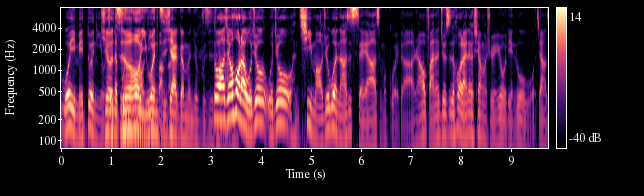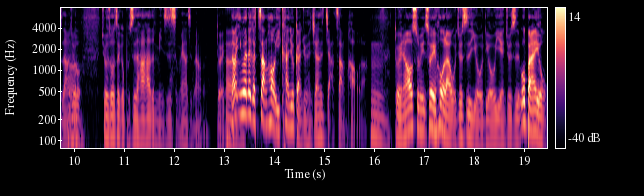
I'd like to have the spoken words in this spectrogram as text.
我也没对你有真的不的地后一问之下，根本就不是。对啊，结果后来我就我就很气嘛，我就问啊是谁啊，什么鬼的啊？然后反正就是后来那个香港学员又有联络我这样子，然后就、嗯。就是说这个不是他，他的名字是什么样怎么样？对，嗯。然后因为那个账号一看就感觉很像是假账号啦，嗯。对，然后所以所以后来我就是有留言，就是我本来有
